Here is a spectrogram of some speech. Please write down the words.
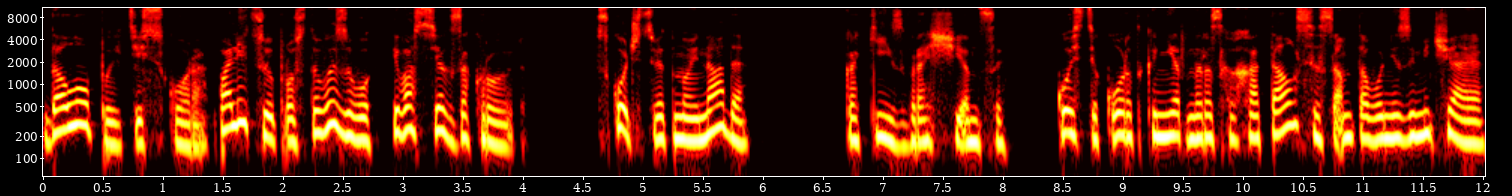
Да лопаетесь скоро. Полицию просто вызову, и вас всех закроют. Скотч цветной надо? Какие извращенцы. Костя коротко нервно расхохотался, сам того не замечая.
